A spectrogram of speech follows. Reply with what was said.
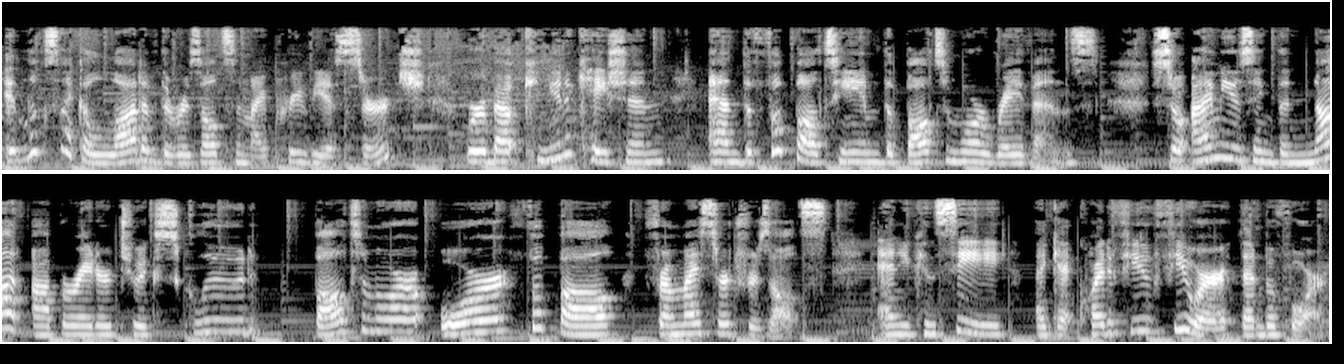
It looks like a lot of the results in my previous search were about communication and the football team, the Baltimore Ravens. So I'm using the NOT operator to exclude Baltimore or football from my search results. And you can see I get quite a few fewer than before.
